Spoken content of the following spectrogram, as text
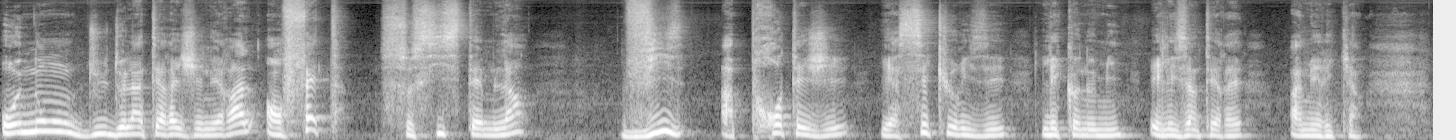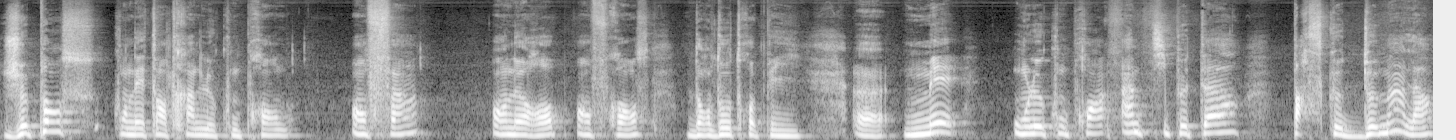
au nom du, de l'intérêt général, en fait, ce système-là vise à protéger et à sécuriser l'économie et les intérêts américains. Je pense qu'on est en train de le comprendre enfin en Europe, en France, dans d'autres pays. Euh, mais on le comprend un petit peu tard parce que demain, là,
